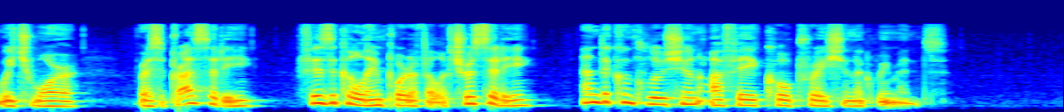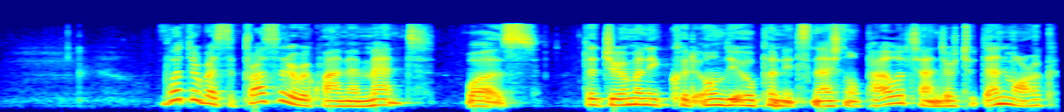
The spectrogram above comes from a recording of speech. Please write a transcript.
which were reciprocity, physical import of electricity, and the conclusion of a cooperation agreement. What the reciprocity requirement meant was that Germany could only open its national pilot tender to Denmark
